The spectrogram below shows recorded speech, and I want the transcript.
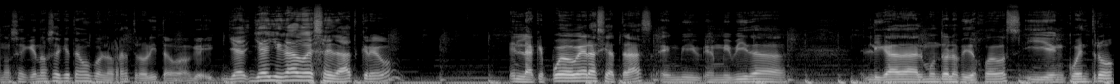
No sé, qué, no sé qué tengo con lo retro ahorita. Ya, ya, he llegado a esa edad, creo, en la que puedo ver hacia atrás en mi, en mi vida ligada al mundo de los videojuegos y encuentro,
